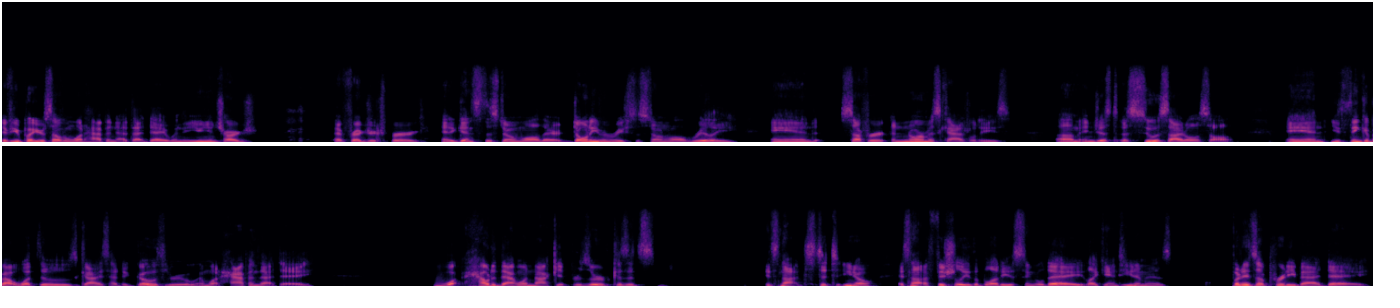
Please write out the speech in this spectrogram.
if you put yourself in what happened at that day when the union charge at Fredericksburg and against the stone wall there don't even reach the stone wall really and suffer enormous casualties um, in just a suicidal assault. And you think about what those guys had to go through and what happened that day. What? How did that one not get preserved? Because it's it's not you know it's not officially the bloodiest single day like Antietam is, but it's a pretty bad day.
